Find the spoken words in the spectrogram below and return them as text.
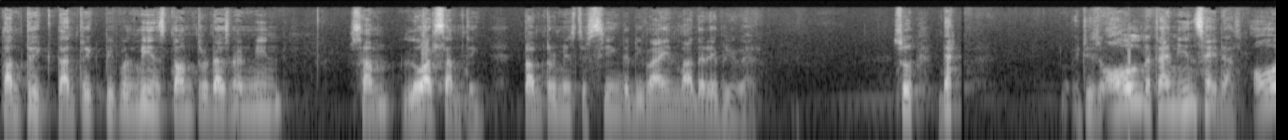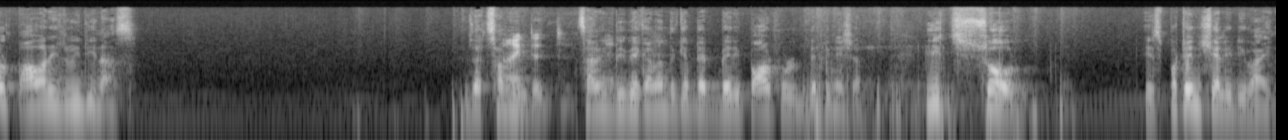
tantric, tantric people means, Tantra does not mean some lower something. Tantra means the seeing the divine mother everywhere. So that it is all the time inside us. All power is within us. That Swami, Swami Vivekananda gave that very powerful definition. Each soul is potentially divine.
